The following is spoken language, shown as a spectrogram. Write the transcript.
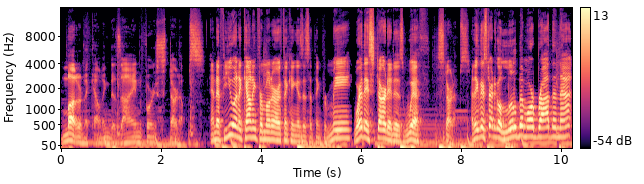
Modern accounting designed for startups. And if you, an accounting firm owner, are thinking, is this a thing for me? Where they started is with startups. I think they're starting to go a little bit more broad than that,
